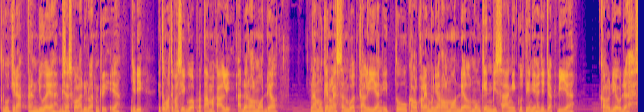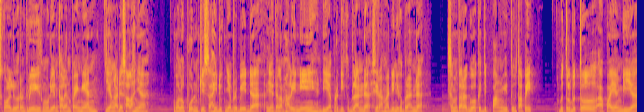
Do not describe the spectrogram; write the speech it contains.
gue kira keren juga ya bisa sekolah di luar negeri ya. Jadi itu motivasi gue pertama kali ada role model. Nah mungkin lesson buat kalian itu kalau kalian punya role model mungkin bisa ngikutin ya jejak dia. Kalau dia udah sekolah di luar negeri kemudian kalian pengen ya nggak ada salahnya. Walaupun kisah hidupnya berbeda ya dalam hal ini dia pergi ke Belanda si Rahmadini ke Belanda sementara gue ke Jepang gitu. Tapi betul-betul apa yang dia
